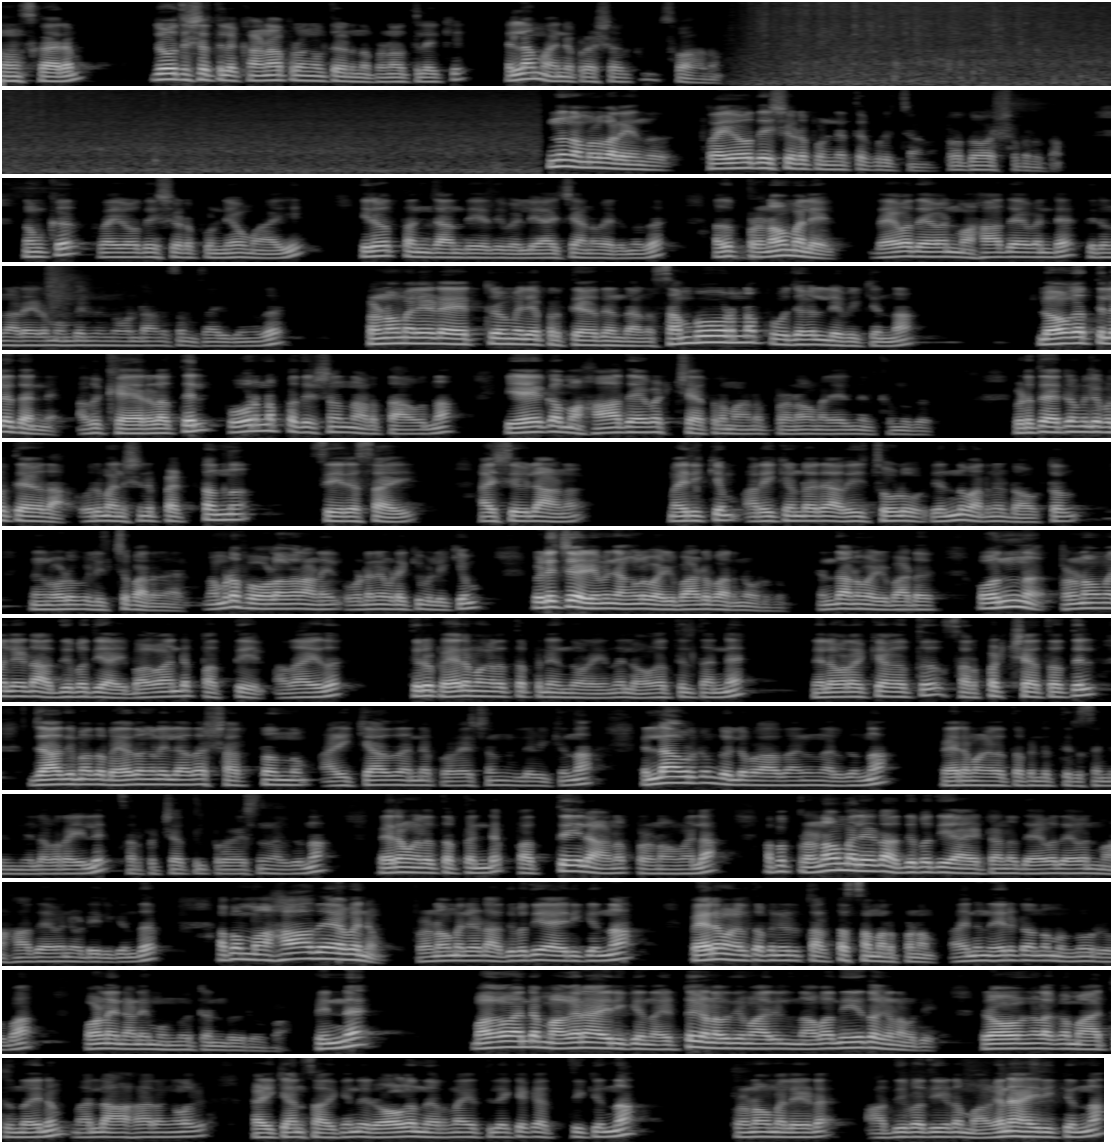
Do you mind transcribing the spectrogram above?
നമസ്കാരം. ജ്യോതിഷത്തിലെ കാണാപ്പുറങ്ങൾ തേടുന്ന പ്രണവത്തിലേക്ക് എല്ലാ മാന്യപ്രേക്ഷകർക്കും സ്വാഗതം. ഇന്ന് നമ്മൾ പറയുന്നത് ത്രയോദശിയുടെ പുണ്യത്തെക്കുറിച്ചാണ്. പ്രദോഷവ്രതം നമുക്ക് ത്രയോദശിയുടെ പുണ്യവുമായി ഇരുപത്തഞ്ചാം തീയതി വെള്ളിയാഴ്ചയാണ് വരുന്നത്. അത് പ്രണവമലയിൽ ദേവദേവൻ മഹാദേവന്റെ തിരുനടയുടെ മുമ്പിൽ നിന്നുകൊണ്ടാണ് സംസാരിക്കുന്നത്. പ്രണവമലയുടെ ഏറ്റവും വലിയ പ്രത്യേകത എന്താണ്? സമ്പൂർണ പൂജകൾ ലഭിക്കുന്ന ലോകത്തിലെ തന്നെ അത് കേരളത്തിൽ പൂർണ പ്രദക്ഷിണം നടത്താവുന്ന ഏക മഹാദേവ ക്ഷേത്രമാണ് പ്രണവമലയിൽ നിൽക്കുന്നത്. ഇവിടുത്തെ ഏറ്റവും വലിയ പ്രത്യേകത ഒരു മനുഷ്യന് പെട്ടെന്ന് സീരിയസ് ആയി ഐ സിയുവിലാണ് മരിക്കും അറിയിക്കേണ്ടവരെ അറിയിച്ചോളൂ എന്ന് പറഞ്ഞ് ഡോക്ടർ നിങ്ങളോട് വിളിച്ച് പറഞ്ഞാൽ നമ്മുടെ ഫോളോവർ ആണെങ്കിൽ ഉടനെ ഇവിടേക്ക് വിളിക്കും. വിളിച്ചു കഴിയുമ്പോൾ ഞങ്ങൾ വഴിപാട് പറഞ്ഞു കൊടുക്കും. എന്താണ് വഴിപാട്? ഒന്ന് പ്രണവമലയുടെ അധിപതിയായി ഭഗവാന്റെ പത്തിയിൽ അതായത് തിരുപേരമംഗലത്തപ്പൻ എന്ന് പറയുന്ന ലോകത്തിൽ തന്നെ നിലവറയ്ക്കകത്ത് സർപ്പക്ഷേത്രത്തിൽ ജാതിമത ഭേദങ്ങളില്ലാതെ ഷർട്ടൊന്നും അഴിക്കാതെ തന്നെ പ്രവേശനം ലഭിക്കുന്ന എല്ലാവർക്കും തുല്യ പ്രാധാന്യം നൽകുന്ന പേരമംഗലത്തപ്പന്റെ തിരുസന്നി നിലവറയിൽ സർപ്പക്ഷേത്രത്തിൽ പ്രവേശനം നൽകുന്ന പേരമംഗലത്തപ്പന്റെ പത്തയിലാണ് പ്രണവമല. അപ്പോൾ പ്രണവമലയുടെ അധിപതിയായിട്ടാണ് ദേവദേവൻ മഹാദേവൻ ഇവിടെ ഇരിക്കുന്നത്. അപ്പം മഹാദേവനും പ്രണവമലയുടെ അധിപതിയായിരിക്കുന്ന പേരമംഗലത്തപ്പന് ഒരു തട്ടസമർപ്പണം. അതിന് നേരിട്ട് വന്ന മുന്നൂറ് രൂപ ഓൺലൈനാണെങ്കിൽ മുന്നൂറ്റൻപത് രൂപ. പിന്നെ ഭഗവാന്റെ മകനായിരിക്കുന്ന എട്ട് ഗണപതിമാരിൽ നവനീത ഗണപതി. രോഗങ്ങളൊക്കെ മാറ്റുന്നതിനും നല്ല ആഹാരങ്ങൾ കഴിക്കാൻ സാധിക്കുന്ന രോഗനിർണയത്തിലേക്കൊക്കെ എത്തിക്കുന്ന പ്രണവമലയുടെ അധിപതിയുടെ മകനായിരിക്കുന്ന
